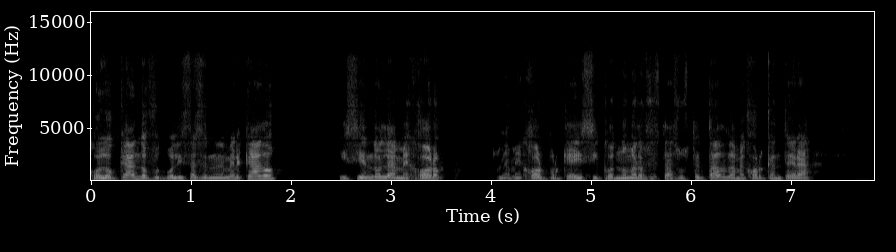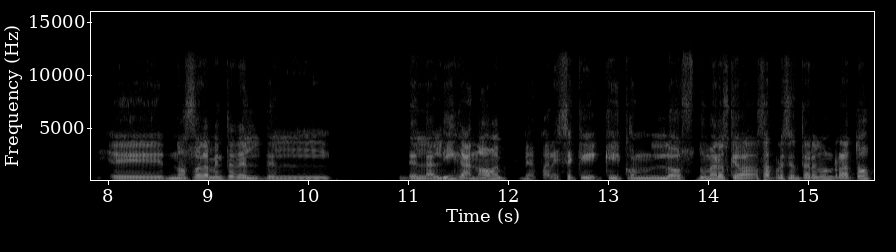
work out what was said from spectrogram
colocando futbolistas en el mercado y siendo la mejor, la mejor, porque ahí sí con números está sustentado, la mejor cantera, eh, no solamente del, del, de la liga, ¿no? Me parece que, que, con los números que vas a presentar en un rato,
